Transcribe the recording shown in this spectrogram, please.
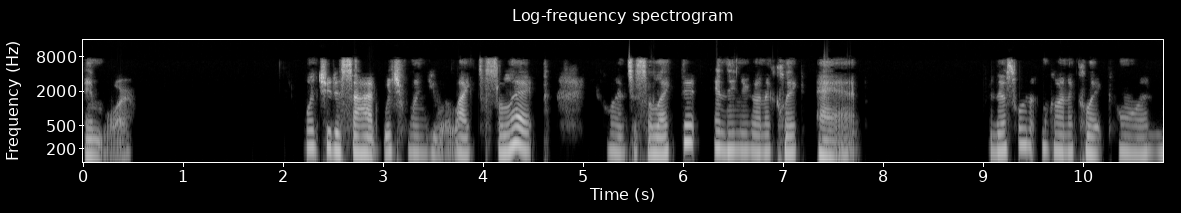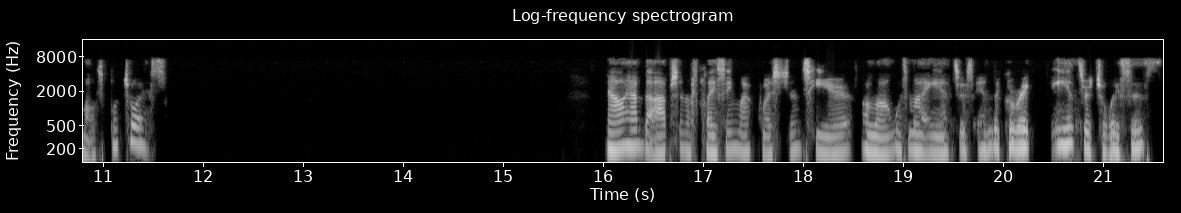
and more. Once you decide which one you would like to select, you're going to select it and then you're going to click Add. For this one, I'm going to click on Multiple Choice. Now I have the option of placing my questions here along with my answers and the correct answer choices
